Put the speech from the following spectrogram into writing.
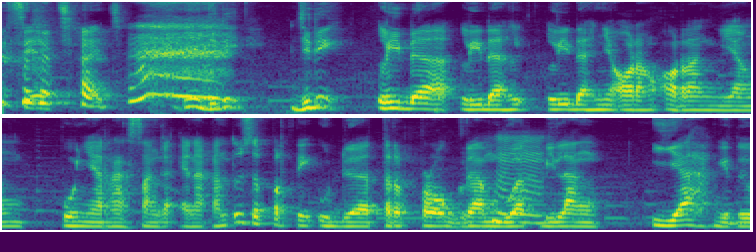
si Eca. Iya, jadi jadi lidah lidah lidahnya orang-orang yang punya rasa nggak enakan tuh seperti udah terprogram Hmm. buat bilang iya gitu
